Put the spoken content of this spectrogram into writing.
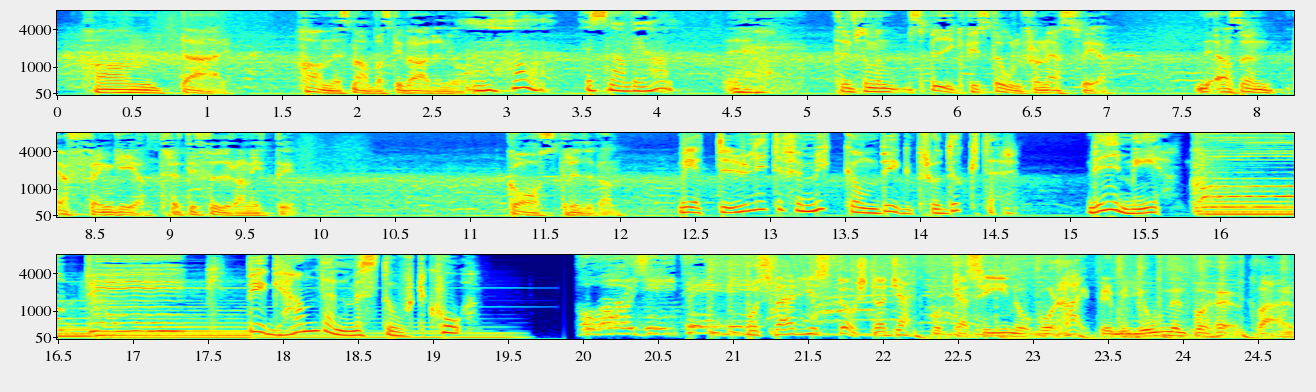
Han där, han är snabbast i världen jo. Aha, hur snabb är han? Typ som en spikpistol från SV. Alltså en FNG 3490. Gasdriven. Vet du lite för mycket om byggprodukter? Vi är med. -bygg. Bygghandeln med stort K. På Sveriges största jackpot-kasino går hypermiljonen på högvarv.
